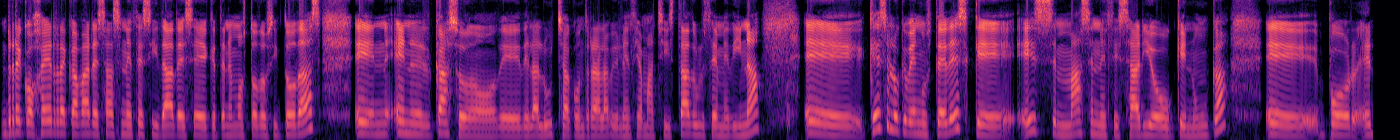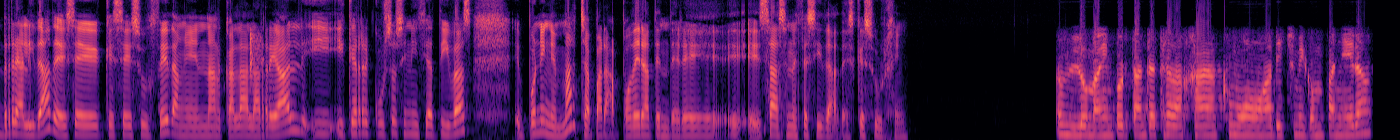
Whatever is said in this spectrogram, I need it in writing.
recoger, recabar esas necesidades eh, que tenemos todos y todas. En, el caso de, la lucha contra la violencia machista, Dulce Medina, eh, ¿qué es lo que ven ustedes que es más necesario que nunca por realidades que se sucedan en Alcalá la Real y, qué recursos e iniciativas ponen en marcha para poder atender esas necesidades que surgen? Lo más importante es trabajar, como ha dicho mi compañera,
